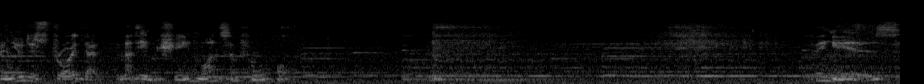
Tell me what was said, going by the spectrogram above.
and you destroyed that bloody machine once and for all. Thing is,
